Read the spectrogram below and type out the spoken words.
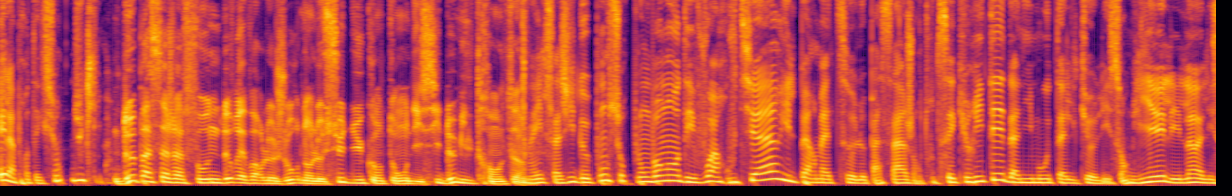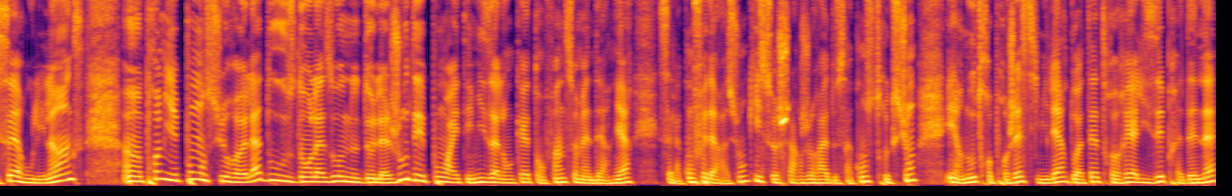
et la protection du climat. Deux passages à faune devraient voir le jour dans le sud du canton d'ici 2030. Il s'agit de ponts surplombant des voies routières. Ils permettent le passage en toute sécurité d'animaux tels que les sangliers, les, les cerfs ou les lynx. Un premier pont sur la 12 dans la zone de la Joue des Ponts a été mis à l'enquête en fin de semaine dernière. C'est la Confédération qui se chargera de sa construction et un autre projet similaire doit être réalisé près d'Enay.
